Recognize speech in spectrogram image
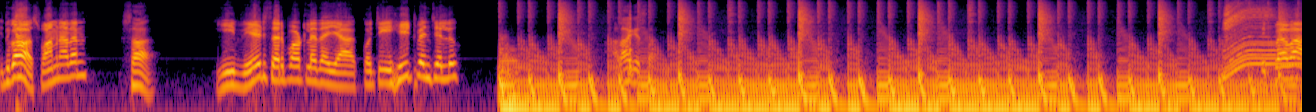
ఇదిగో స్వామినాథన్. సార్. ఈ వేడి సరిపోవట్లేదయ్యా. కొంచెం ఈ హీట్ పెంచెళ్ళు. అలాగే సార్. తిప్పావా?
